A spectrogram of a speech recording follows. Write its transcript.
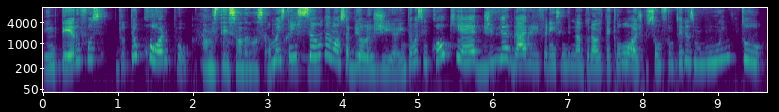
inteiro fosse do teu corpo. É uma extensão da nossa É uma biologia. extensão da nossa biologia. Então, assim, qual que é de verdade a diferença entre natural e tecnológico? São fronteiras muito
